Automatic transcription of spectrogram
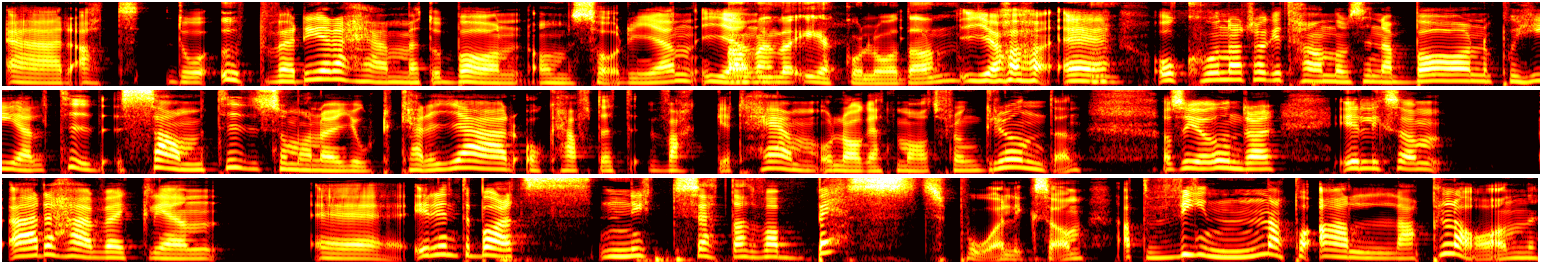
är att då uppvärdera hemmet och barnomsorgen igen. Använda ekolådan. Ja, eh, och hon har tagit hand om sina barn på heltid samtidigt som hon har gjort karriär och haft ett vackert hem och lagat mat från grunden. Alltså jag undrar, är, liksom, är det här verkligen Eh, är det inte bara ett nytt sätt att vara bäst på, liksom? Att vinna på alla plan?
